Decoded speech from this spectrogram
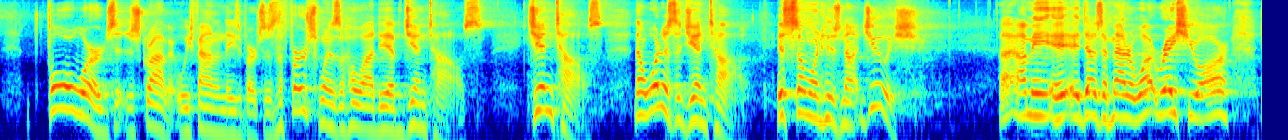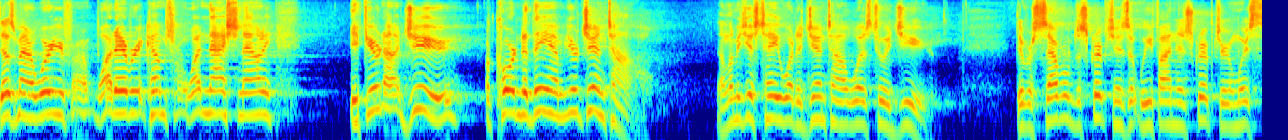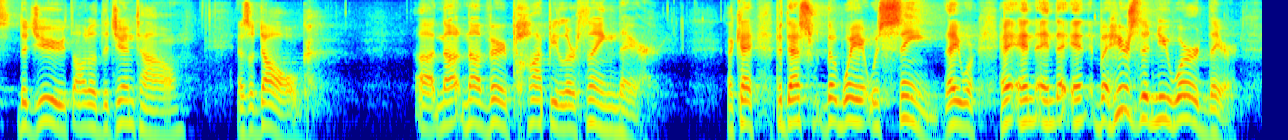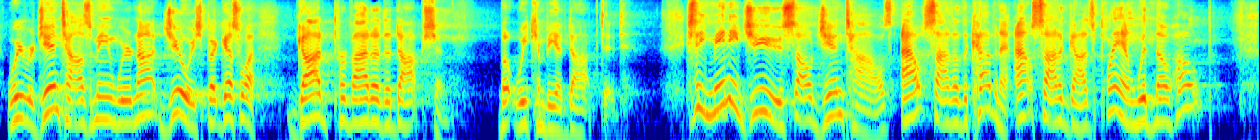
four words that describe it we found in these verses. The first one is the whole idea of Gentiles. Gentiles. Now, what is a Gentile? It's someone who's not Jewish. I mean, it doesn't matter what race you are, doesn't matter where you're from, whatever it comes from, what nationality. If you're not Jew, according to them, you're Gentile. Now, let me just tell you what a Gentile was to a Jew. There were several descriptions that we find in Scripture in which the Jew thought of the Gentile as a dog. Uh, not, not very popular thing there. Okay, but that's the way it was seen. They were, and, and, and, but here's the new word there. We were Gentiles, meaning we're not Jewish, but guess what? God provided adoption, but we can be adopted. See, many Jews saw Gentiles outside of the covenant, outside of God's plan, with no hope.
